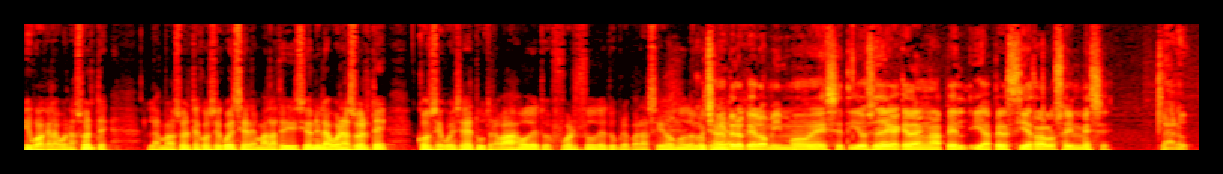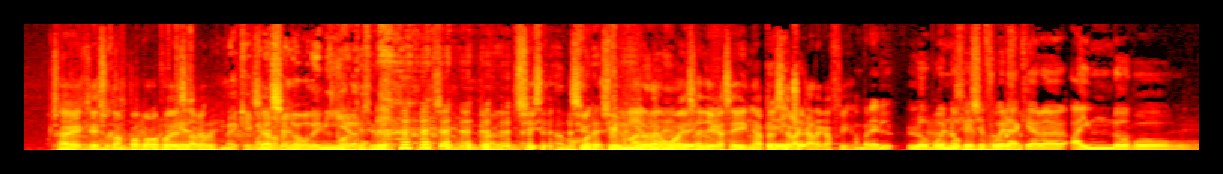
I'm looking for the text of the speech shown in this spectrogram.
Igual que la buena suerte. La mala suerte es consecuencia de malas decisiones y la buena suerte consecuencia de tu trabajo, de tu esfuerzo, de tu preparación o de lo Escúchame, que pero que lo mismo ese tío se llega a quedar en Apple y Apple cierra a los seis meses. Claro. O sea, es que eso tampoco lo puedes saber. Es que O con sea, ese logo de mierda. Si un mierda como ese llega a seguir en Apple, se la carga fijo. Hombre, lo bueno que Sí, se no. fuera es que ahora hay un logo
